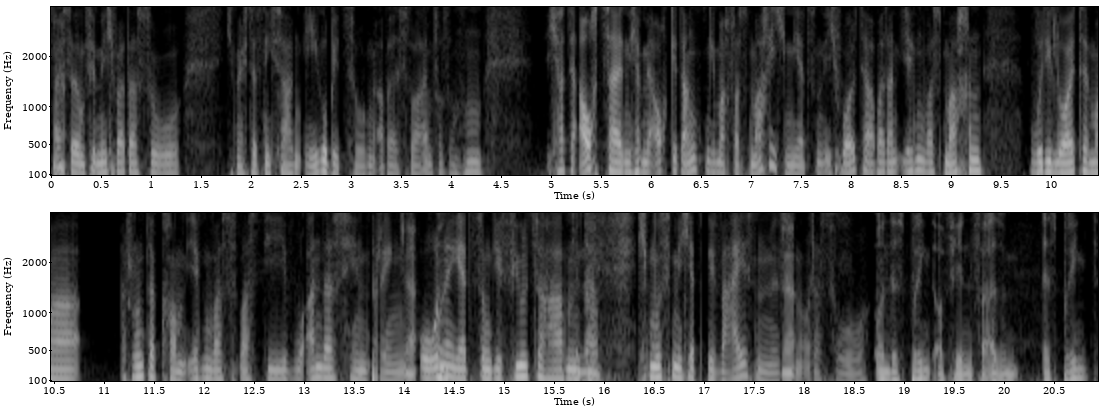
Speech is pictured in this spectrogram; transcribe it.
Weißt du, und für mich war das so, ich möchte jetzt nicht sagen ego-bezogen, aber es war einfach so, hm, ich hatte auch Zeiten, ich habe mir auch Gedanken gemacht, was mache ich denn jetzt? Und ich wollte aber dann irgendwas machen, wo die Leute mal runterkommen, irgendwas, was die woanders hinbringt, Ja, ohne und- jetzt so ein Gefühl zu haben, Genau. ich muss mich jetzt beweisen müssen oder so. Und es bringt auf jeden Fall, also es bringt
